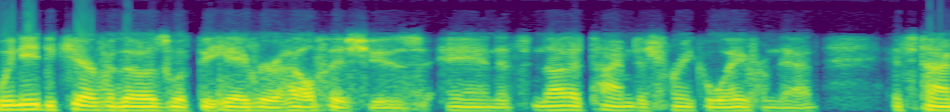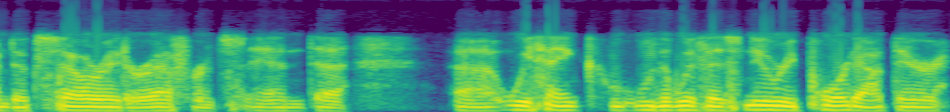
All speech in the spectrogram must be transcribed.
we need to care for those with behavioral health issues, and it's not a time to shrink away from that. It's time to accelerate our efforts. And uh, uh, we think with, with, this new report out there,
